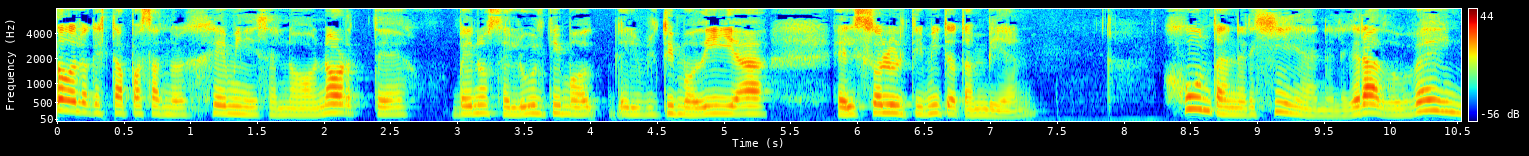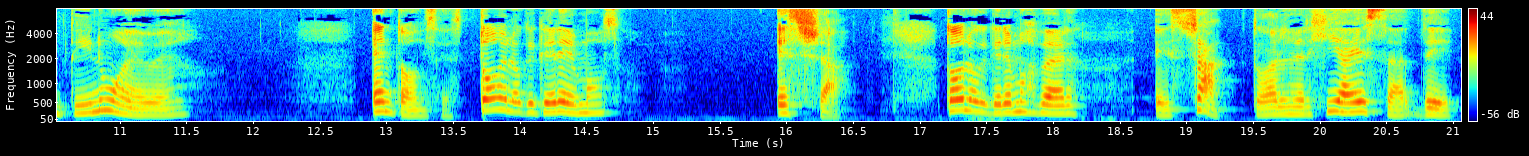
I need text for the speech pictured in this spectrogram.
todo lo que está pasando en Géminis, el Nodo Norte, Venus el último, el último día, el Sol ultimito también, junta energía en el grado 29, entonces todo lo que queremos es ya. Todo lo que queremos ver es ya. Toda la energía esa de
